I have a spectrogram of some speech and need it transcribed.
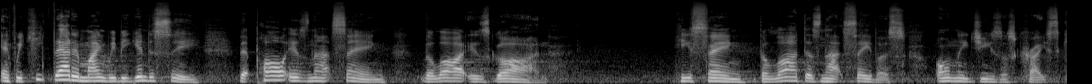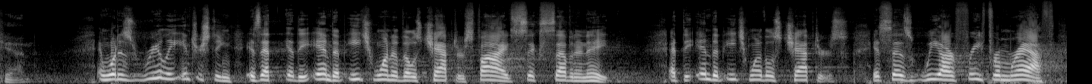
And if we keep that in mind, we begin to see that Paul is not saying the law is gone. He's saying the law does not save us, only Jesus Christ can. And what is really interesting is that at the end of each one of those chapters 5, 6, 7, and 8, at the end of each one of those chapters, it says, We are free from wrath.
